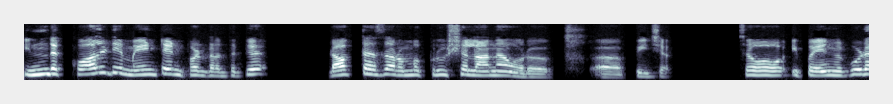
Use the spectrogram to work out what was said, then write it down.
இந்த குவாலிட்டியை மெயின்டைன் பண்றதுக்கு டாக்டர்ஸ் தான் ரொம்ப குரூஷியலான ஒரு ஃபீச்சர் ஸோ இப்போ எங்க கூட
